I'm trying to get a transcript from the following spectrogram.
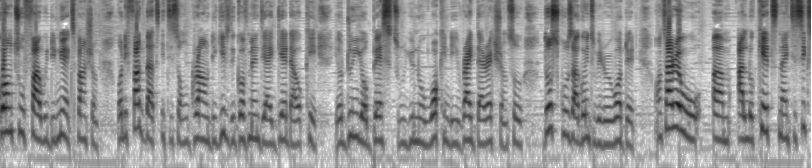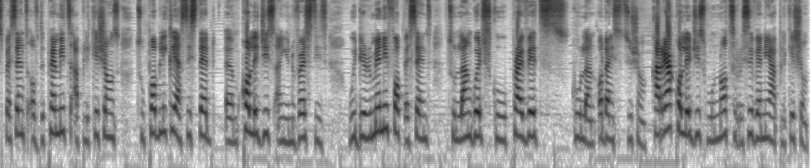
gone too far with the new expansion but the fact that it is on ground it gives the government the idea that okay you're doing your best to you know walk in the right direction. So those schools are going to be rewarded. Ontario will um, allocate 96 percent of the permit applications to publicly assisted um, colleges and universities with the remaining 4 percent to language school private school and other institutions. Career colleges will not receive any application.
